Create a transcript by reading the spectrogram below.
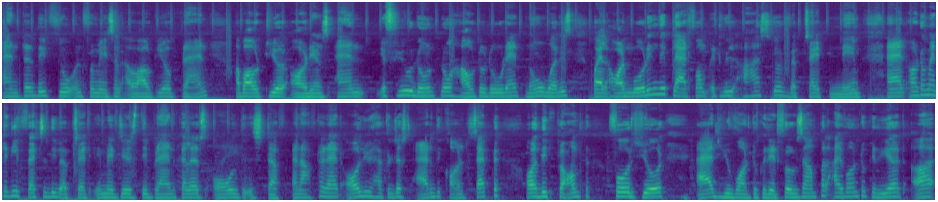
enter the few information about your brand about your audience. And if you don't know how to do that no worries. While onboarding the platform it will ask your website name and automatically fetch the website images the brand colors all the stuff. And after that all you have to just add the concept or the prompt for your ad you want to create. For example i want to create a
